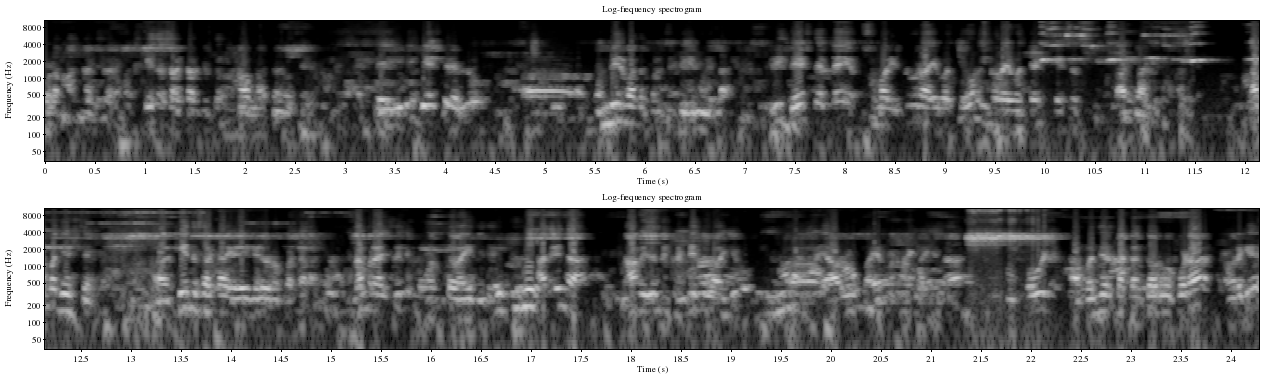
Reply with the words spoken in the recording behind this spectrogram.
ಕೂಡ ಮಾತನಾಡಿದ್ದಾರೆ ಕೇಂದ್ರ ಸರ್ಕಾರದ ಜೊತೆ ನಾವು ಮಾತನಾಡುತ್ತೇವೆ ಇಡೀ ದೇಶದಲ್ಲೂ ಗಂಭೀರವಾದ ಪರಿಸ್ಥಿತಿ ಏನೂ ಇಲ್ಲ. ಇಡೀ ದೇಶದಲ್ಲೇ ಸುಮಾರು ಇನ್ನೂರ ಐವತ್ತೇಳು ಇನ್ನೂರ ಐವತ್ತೆಂಟು ಕೇಸಸ್ ದಾಖಲಾಗಿದೆ. ನಮ್ಮ ದೇಶದಲ್ಲಿ ಕೇಂದ್ರ ಸರ್ಕಾರ ಹೇಳಿ- ಹೇಳಿರೋ ಪ್ರಕಾರ ನಮ್ಮ ರಾಜ್ಯದಲ್ಲಿ ಮೂವತ್ತು ಐದು ಇದೆ. ಅದರಿಂದ ನಾವು ಇದನ್ನು ಖಂಡಿತವಾಗಿಯೂ ಯಾರು ಭಯಪಡಬೇಕಾಗಿಲ್ಲ ಕೋವಿಡ್ ಬಂದಿರತಕ್ಕಂಥವ್ರಿಗೂ ಕೂಡ ಅವರಿಗೆ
